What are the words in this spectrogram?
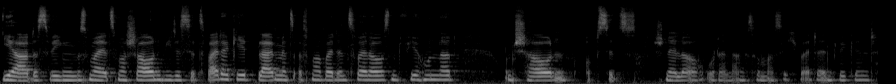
Ja, deswegen müssen wir jetzt mal schauen, wie das jetzt weitergeht. Bleiben jetzt erstmal bei den 2400 und schauen, ob es jetzt schneller oder langsamer sich weiterentwickelt.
